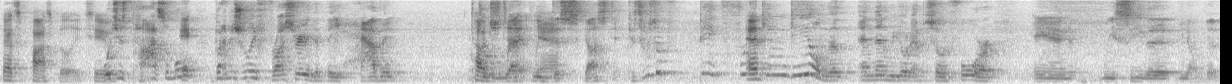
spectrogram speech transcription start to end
That's a possibility too. Which is possible, It- but I'm just really frustrated that they haven't Touched it, directly yeah. discussed it because it was a big And- freaking deal. And, the, and then we go to episode four and we see the you know the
